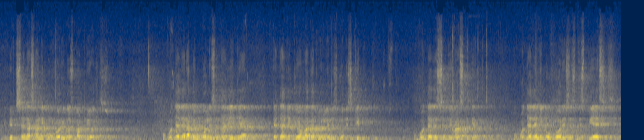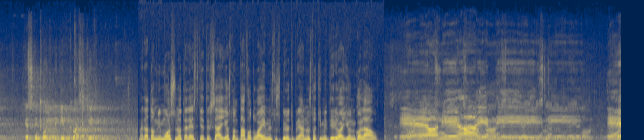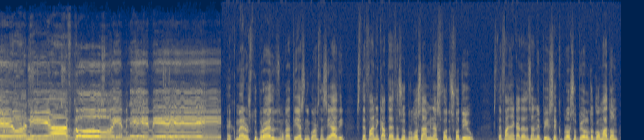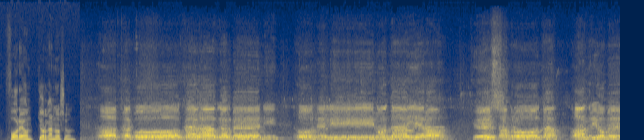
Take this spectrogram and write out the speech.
υπήρξε ένας ανυποχώρητος πατριώτης που ποτέ δεν απεμπόλησε τα δίκαια και τα δικαιώματα του ελληνισμού της Κύπρου, που ποτέ δεν συμβιβάστηκε, που ποτέ δεν υποχώρησε στις πιέσεις και στην πολιτική που του ασκήθηκε. Μετά το μνημόσυνο τελέστηκε τρισάγιο στον τάφο του αείμνη του Σπύρου Κυπριανούς στο κημητήριο Αγίου Νικολάου. Αιωνία η μνήμη, αιωνία αυτού η μνήμη. Εκ μέρους του Προέδρου της Δημοκρατίας Νίκο Αναστασιάδη, Στεφάνη κατέθεσε ο Υπουργός Άμυνας Φώτης Φωτίου. Στεφάνια κατέθεσαν επίσης εκπρόσωποι όλων των κομμάτων, φορέων και οργανώσεων. Ελλήνων τα ιερά και σαν πρώτα ανδριωμένη χέρο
